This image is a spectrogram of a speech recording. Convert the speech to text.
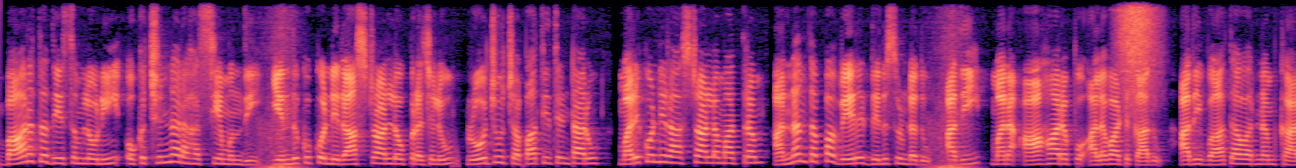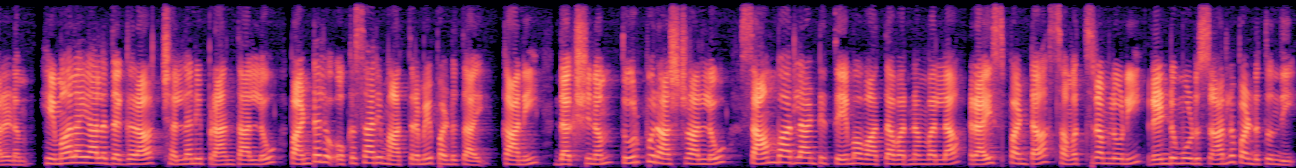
భారతదేశంలోని ఒక చిన్న రహస్యం ఉంది ఎందుకు కొన్ని రాష్ట్రాల్లో ప్రజలు రోజూ చపాతీ తింటారు? మరికొన్ని రాష్ట్రాల్లో మాత్రం అన్నం తప్ప వేరే దినుసుండదు. అది మన ఆహారపు అలవాటు కాదు. అది వాతావరణం కారణం. హిమాలయాల దగ్గర చల్లని ప్రాంతాల్లో పంటలు ఒకసారి మాత్రమే పండుతాయి. కానీ దక్షిణం తూర్పు రాష్ట్రాల్లో సాంబార్ లాంటి తేమ వాతావరణం వల్ల రైస్ పంట సంవత్సరంలోని రెండు మూడు సార్లు పండుతుంది.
